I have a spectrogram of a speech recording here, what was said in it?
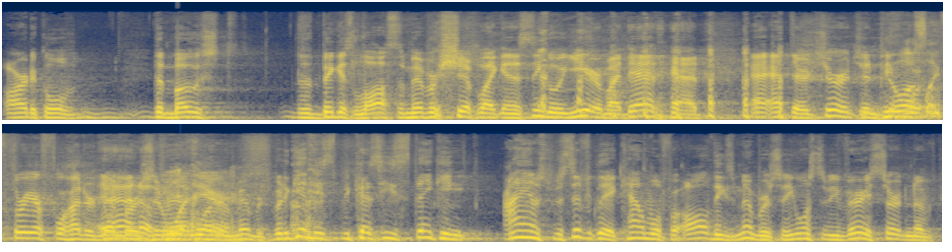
article, the most the biggest loss of membership like in a single year my dad had at their church and people lost like three or four hundred members in one year. members. but again it's because he's thinking i am specifically accountable for all these members so he wants to be very certain of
